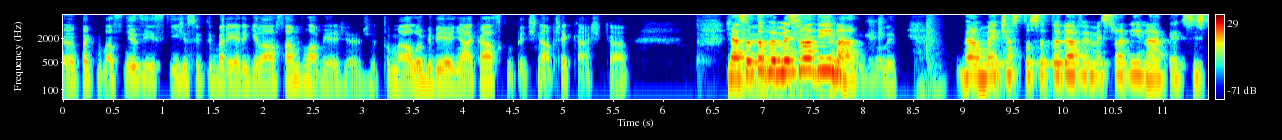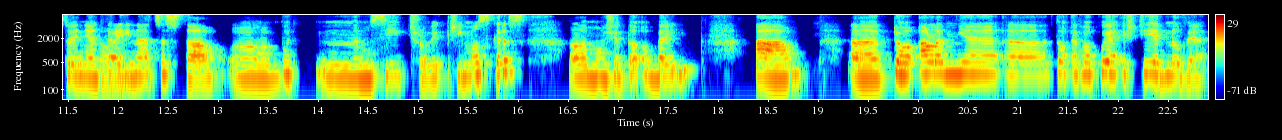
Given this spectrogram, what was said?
eh, pak vlastně zjistí, že si ty bariéry dělá sám v hlavě, že, že to málo kdy je nějaká skutečná překážka. Dá se to vymyslet jinak. Velmi často se to dá vymyslet jinak. Existuje nějaká no. jiná cesta. Uh, buď nemusí člověk přímo skrz, ale může to obejít. A to ale mě uh, to evokuje ještě jednu věc,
